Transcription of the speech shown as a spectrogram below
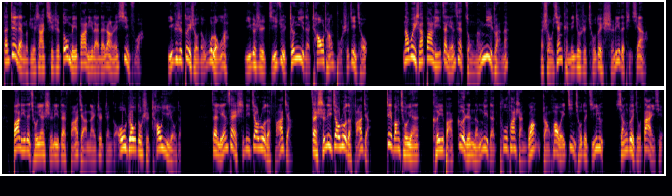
但这两个绝杀其实都没巴黎来的让人信服啊。一个是对手的乌龙啊，一个是极具争议的超长补时进球。那为啥巴黎在联赛总能逆转呢？那首先肯定就是球队实力的体现啊。巴黎的球员实力在法甲乃至整个欧洲都是超一流的，在联赛实力较弱的法甲，在实力较弱的法甲，这帮球员可以把个人能力的突发闪光转化为进球的几率相对就大一些。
